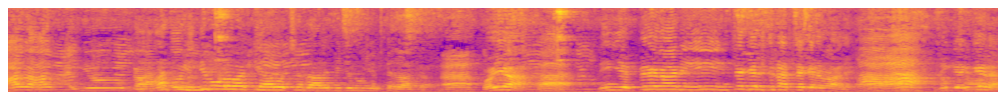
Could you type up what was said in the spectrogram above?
ఆగు. అయ్యో నాకు ఇన్ని రోజుల బట్టి ఆలోచన రాలే బిడ్డ నువ్వు చెప్పేదాకా. పోయ్యా. నేను చెప్పిన గాని ఇంట్లో గెలిచి రచ్చ గెలవాలి నీకు ఎరికేరా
